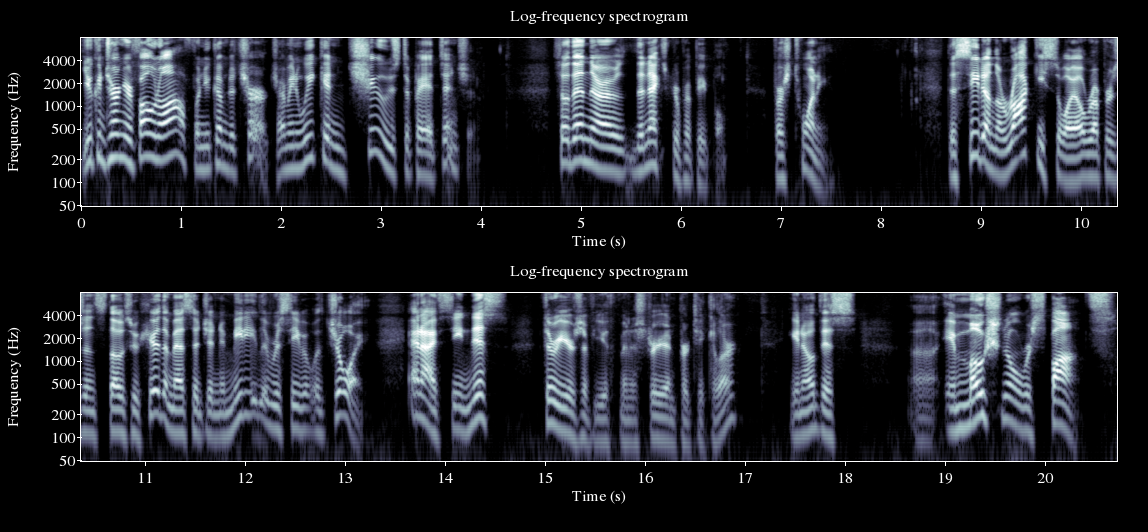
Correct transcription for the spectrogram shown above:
You can turn your phone off when you come to church. I mean, we can choose to pay attention. So then there are the next group of people. Verse 20. The seed on the rocky soil represents those who hear the message and immediately receive it with joy. And I've seen this through years of youth ministry in particular. You know, this uh, emotional response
